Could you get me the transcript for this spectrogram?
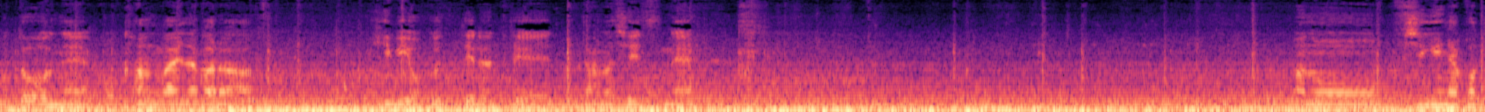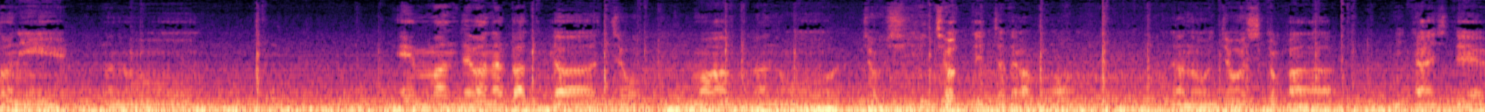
ことをねこう考えながら日々送ってるって楽しいですねあのー不思議なことにあのー円満ではなかった上まああのー上司上って言っちゃったかもあの上司とかに対して、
